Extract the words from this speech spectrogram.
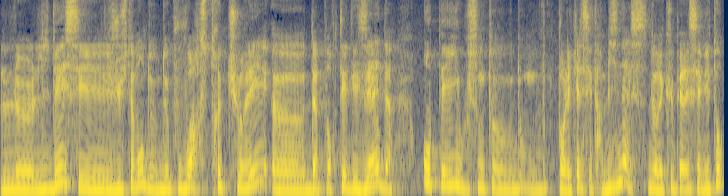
L'idée, c'est justement de, pouvoir structurer, euh, d'apporter des aides aux pays où sont, pour lesquels c'est un business de récupérer ces métaux,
